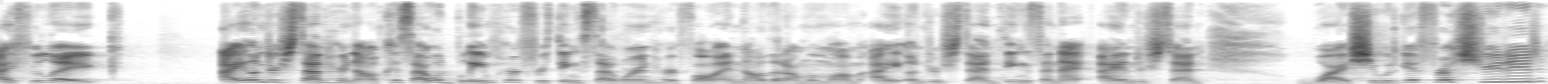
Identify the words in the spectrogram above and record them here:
I feel like I understand her now because I would blame her for things that weren't her fault. And now that I'm a mom, I understand things and I, I understand why she would get frustrated.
